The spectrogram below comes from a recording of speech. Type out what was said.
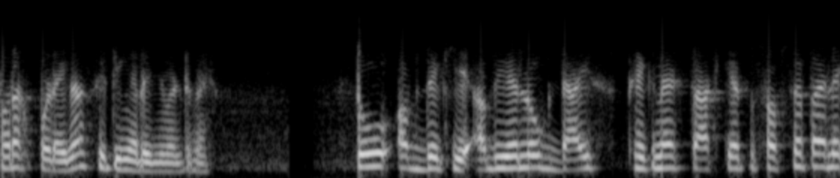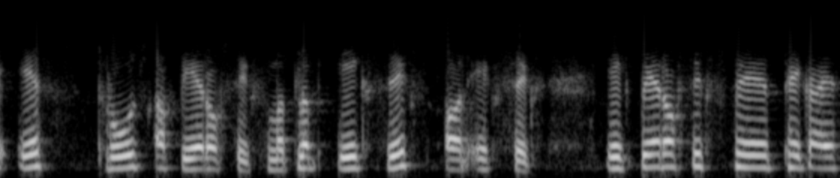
फ़र्क पड़ेगा सिटिंग अरेंजमेंट में। तो अब देखिए, अब ये लोग डाइस फेंकना स्टार्ट किया। तो सबसे पहले S throws a pair of six मतलब एक सिक्स और एक सिक्स एक पेयर ऑफ़ सिक्स फेंका एस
